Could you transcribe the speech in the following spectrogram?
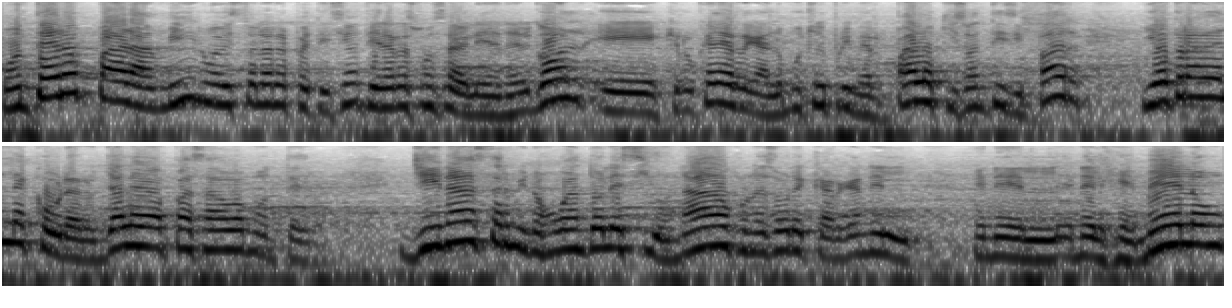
Montero para mí, no he visto la repetición, tiene responsabilidad en el gol. Eh, creo que le regaló mucho el primer palo, quiso anticipar y otra vez le cobraron. Ya le había pasado a Montero. Ginás terminó jugando lesionado con una sobrecarga en el, en el, en el gemelo.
